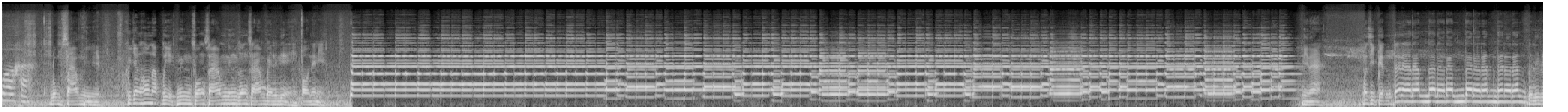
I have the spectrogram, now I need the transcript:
บอค่ะ ล่มสามนี่คือยังห้องนับเลขหนึ่งสองสามหนึ่งสองสามไปเรื่อยๆเป้าเนี่ยนี่นี่นะมันสิเปลี่ยนตะระรันตะระรันตะระรันตะระรันไปเรื่อย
